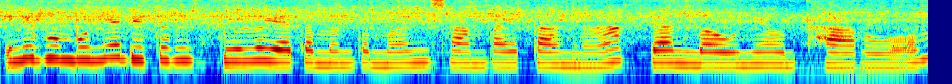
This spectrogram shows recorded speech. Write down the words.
Ini bumbunya ditumis dulu ya teman-teman sampai tanak dan baunya harum.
